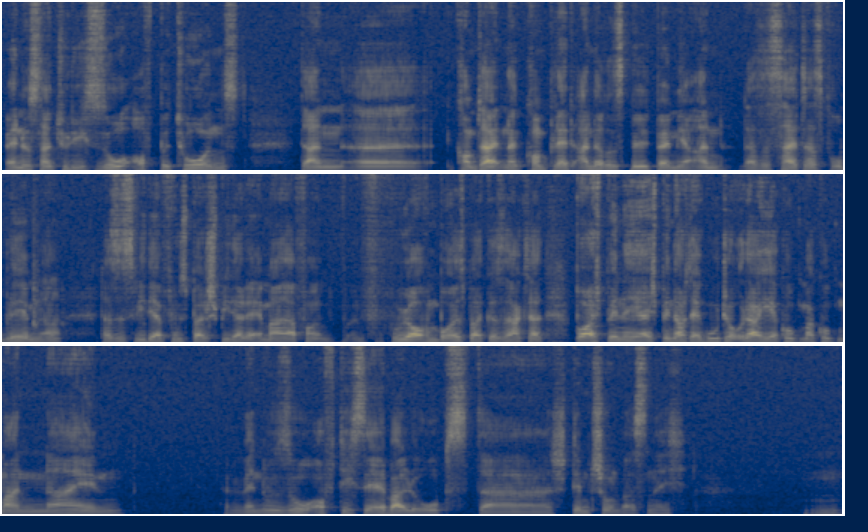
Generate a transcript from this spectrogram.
Wenn du es natürlich so oft betonst, dann äh, kommt halt ein komplett anderes Bild bei mir an. Das ist halt das Problem, ne? Das ist wie der Fußballspieler, der immer davon, früher auf dem Bolzblatt gesagt hat, boah, ich bin her, ich bin doch der Gute. Oder hier, guck mal, guck mal. Nein. Wenn du so oft dich selber lobst, da stimmt schon was nicht. Hm.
